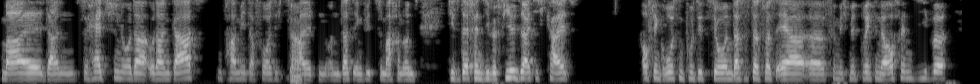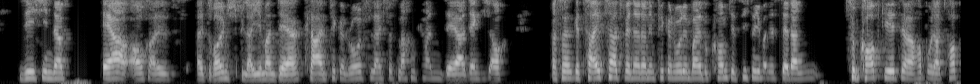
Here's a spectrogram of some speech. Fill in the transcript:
mal dann zu hatchen oder oder einen Guard ein paar Meter vor sich zu ja. halten und das irgendwie zu machen und diese defensive Vielseitigkeit auf den großen Positionen, das ist das, was er äh, für mich mitbringt in der Offensive. Sehe ich ihn da eher auch als als Rollenspieler, jemand, der klar im Pick and Roll vielleicht was machen kann, der denke ich auch was er gezeigt hat, wenn er dann im Pick and Roll den Ball bekommt, jetzt nicht nur jemand ist, der dann zum Korb geht, der Hop oder Top,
